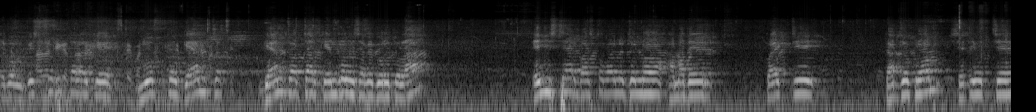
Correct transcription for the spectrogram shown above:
এবং বিশ্ববিদ্যালয়কে মুক্ত জ্ঞান জ্ঞান চর্চার কেন্দ্র হিসাবে গড়ে তোলা। এই ইশতেহার বাস্তবায়নের জন্য আমাদের কয়েকটি কার্যক্রম সেটি হচ্ছে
